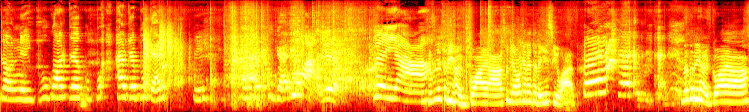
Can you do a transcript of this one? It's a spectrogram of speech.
看着你不该这不不他就不给你他就不给你玩了。对呀。可是在这里很乖啊是你要不要跟着这里一起玩？那这里很乖啊。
